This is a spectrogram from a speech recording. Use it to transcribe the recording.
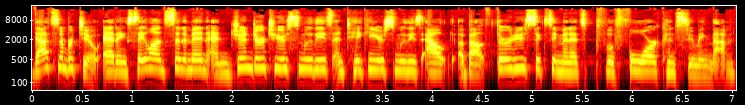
that's number two: adding Ceylon cinnamon and ginger to your smoothies and taking your smoothies out about 30 to 60 minutes before consuming them.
